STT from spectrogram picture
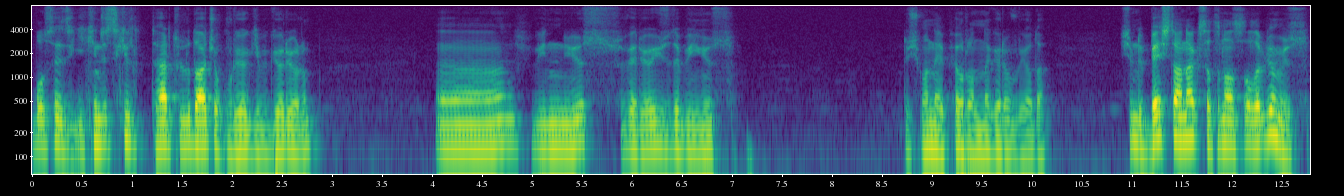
Boss ezik. İkinci skill her türlü daha çok vuruyor gibi görüyorum. Ee, 1100 veriyor. Yüzde 1100. Düşmanın EP oranına göre vuruyor da. Şimdi 5 tane hak satın al- alabiliyor muyuz?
